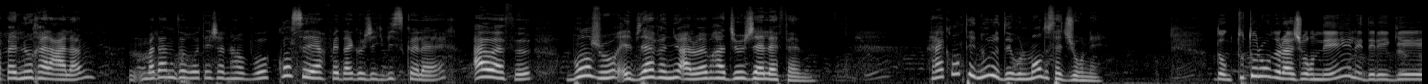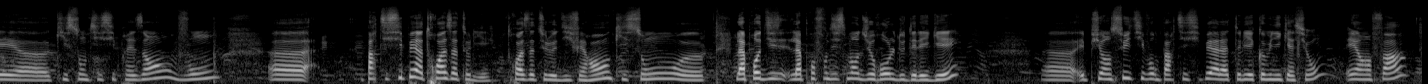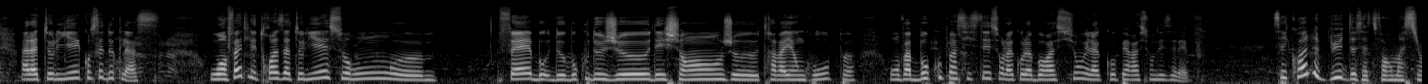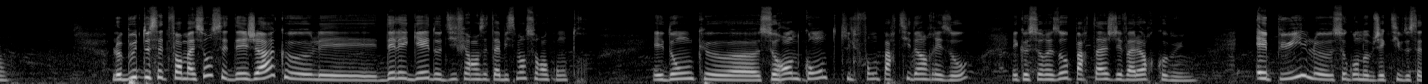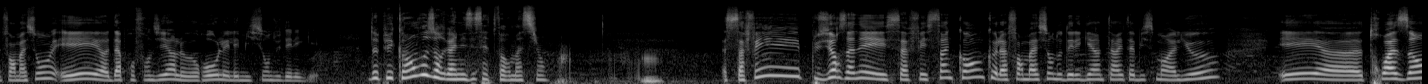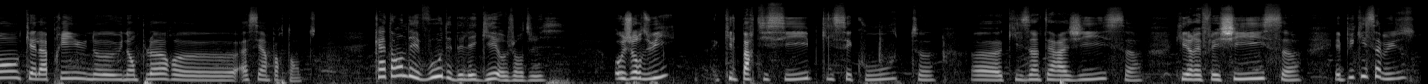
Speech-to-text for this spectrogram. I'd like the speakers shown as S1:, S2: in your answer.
S1: M'appelle Nourel Alam, Madame Dorothée Chanhovo, conseillère pédagogique vie scolaire, AEFE. Bonjour et bienvenue à la web radio GLFM. Racontez-nous le déroulement de cette journée.
S2: Donc tout au long de la journée, les délégués euh, qui sont ici présents vont euh, participer à trois ateliers, trois ateliers différents qui sont euh, l'approfondissement du rôle du délégué, et puis ensuite ils vont participer à l'atelier communication. Et enfin à l'atelier conseil de classe, où en fait les trois ateliers seront faits de beaucoup de jeux, d'échanges, travail en groupe, où on va beaucoup insister sur la collaboration et la coopération des élèves.
S1: C'est quoi le but de cette formation?
S2: Le but de cette formation, c'est déjà que les délégués de différents établissements se rencontrent et donc euh, se rendent compte qu'ils font partie d'un réseau et que ce réseau partage des valeurs communes. Et puis, le second objectif de cette formation est euh, d'approfondir le rôle et les missions du délégué.
S1: Depuis quand vous organisez cette formation?
S2: Ça fait plusieurs années, ça fait cinq ans que la formation de délégué interétablissement a lieu et euh, trois ans qu'elle a pris une, ampleur euh, assez importante.
S1: Qu'attendez-vous des délégués aujourd'hui?
S2: Aujourd'hui, qu'ils participent, qu'ils s'écoutent, euh, qu'ils interagissent, qu'ils réfléchissent et puis qu'ils s'amusent.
